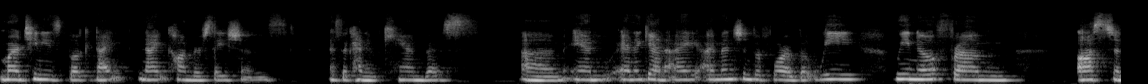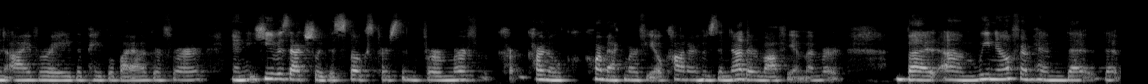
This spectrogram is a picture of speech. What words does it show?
Martini's book, Night, Night Conversations, as a kind of canvas. Um, and and again, I, I mentioned before, but we we know from Austen Ivereigh, the papal biographer, and he was actually the spokesperson for Murph, Cardinal Cormac Murphy O'Connor, who's another mafia member. But um, we know from him that that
